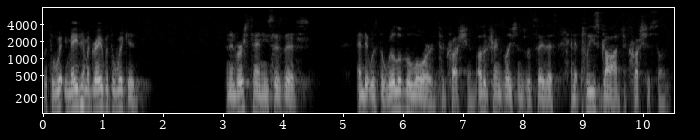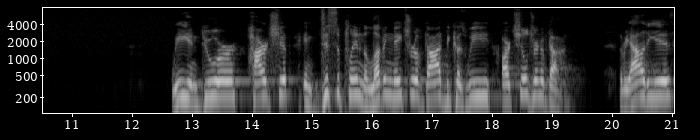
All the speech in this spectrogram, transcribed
with the made him a grave with the wicked. And in verse 10 he says this, and it was the will of the Lord to crush him. Other translations would say this, and it pleased God to crush his son. We endure hardship in discipline in the loving nature of God because we are children of God. The reality is,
